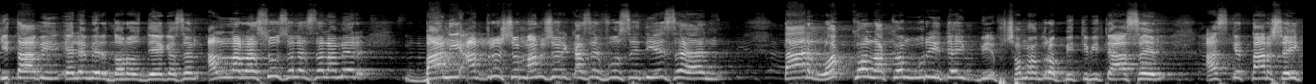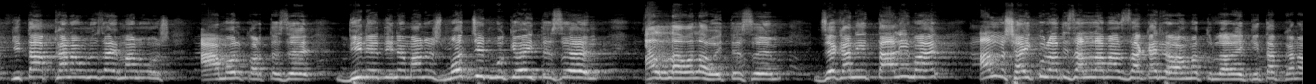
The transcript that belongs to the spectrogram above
কিতাবি এলেমের দরজ দিয়ে গেছেন। আল্লাহ রাসুল সাল্লামের বাণী আদর্শ মানুষের কাছে পৌঁছে দিয়েছেন। তার লক্ষ লক্ষ মুরিদ এই সমগ্র পৃথিবীতে আছে। আজকে তার সেই কিতাবখানা অনুযায়ী মানুষ আমল করতেছে। দিনে দিনে মানুষ মসজিদ মুখী হইতেছে, আল্লাহওয়ালা হইতেছে। যেখানে তালিম হয় আল্লাহ সাইকুল হাদিস আল্লামা জাকারি রহমতুল্লাহ কিতাবখানা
